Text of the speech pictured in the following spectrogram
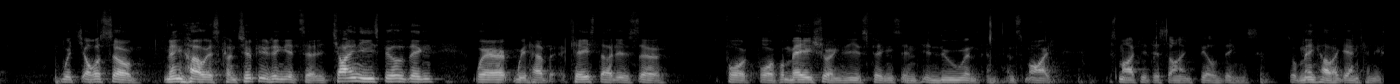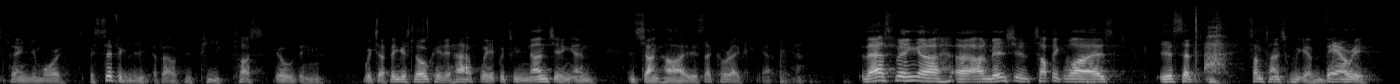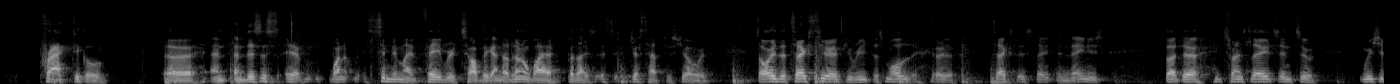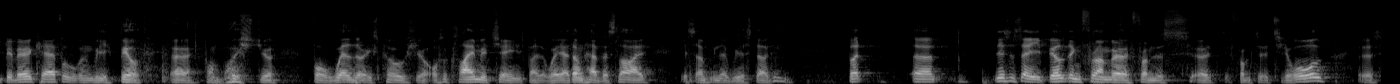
which also Menghao is contributing. It's a Chinese building where we have a case studies uh, for, for, for measuring these things in, in new and, and, and smart smartly designed buildings. So Menghao again can explain you more specifically about the P plus building, which I think is located halfway between Nanjing and, and Shanghai. Is that correct? Yeah. yeah. Last thing uh, uh, I'll mention topic-wise is that ah, sometimes we are very practical. Uh, and, and this is uh, one, simply my favorite topic, and I don't know why, but I just have to show it. Sorry, the text here, if you read the small uh, text, is in Danish, but uh, it translates into we should be very careful when we build uh, for moisture, for weather exposure, also climate change, by the way. I don't have the slide. It's something that we are studying. But this is a building from, from, this, from Tyrol, Uh,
